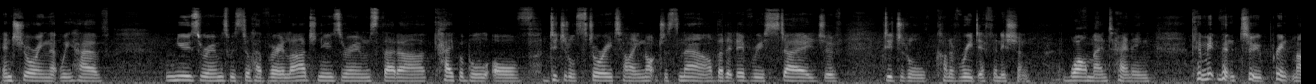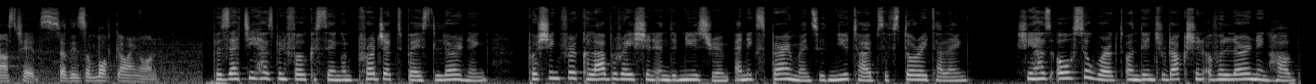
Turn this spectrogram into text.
ensuring that we have newsrooms, we still have very large newsrooms that are capable of digital storytelling, not just now, but at every stage of digital kind of redefinition while maintaining commitment to print mastheads. So there's a lot going on. Posetti has been focusing on project based learning pushing for collaboration in the newsroom and experiments with new types of storytelling. She has also worked on the introduction of a learning hub,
